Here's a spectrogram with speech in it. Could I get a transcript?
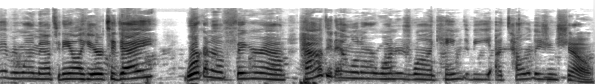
Hey everyone, Matt Neill here. Today, we're gonna figure out how did Elinor Wonders Why came to be a television show.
